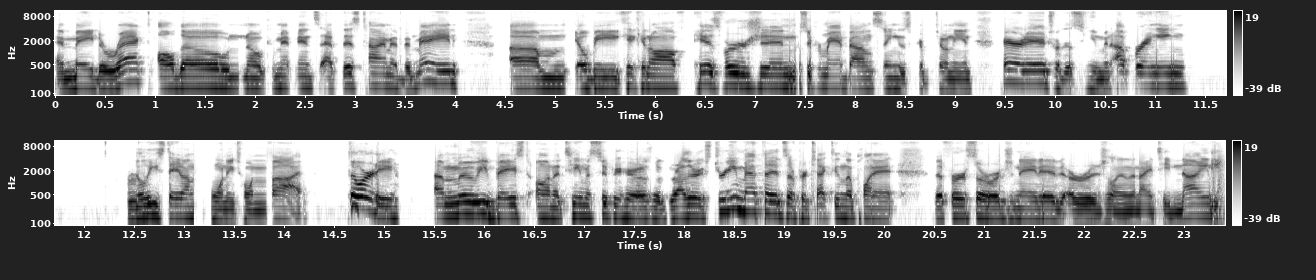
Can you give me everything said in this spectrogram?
and may direct, although no commitments at this time have been made. Um, it'll be kicking off his version Superman balancing his Kryptonian heritage with his human upbringing. Release date on 2025. Authority, a movie based on a team of superheroes with rather extreme methods of protecting the planet. The first originated originally in the 1990s.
